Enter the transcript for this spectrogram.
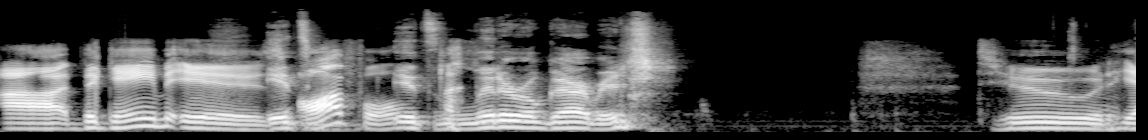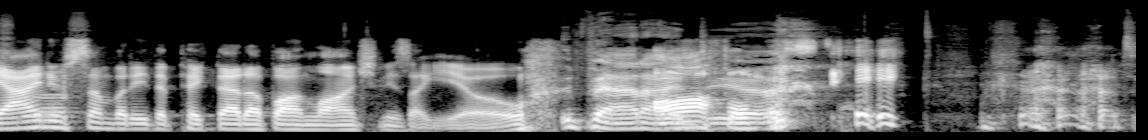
Uh, the game is it's awful. It's literal garbage. Dude, yeah, I knew somebody that picked that up on launch, and he's like, "Yo, Bad awful idea. mistake." That's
